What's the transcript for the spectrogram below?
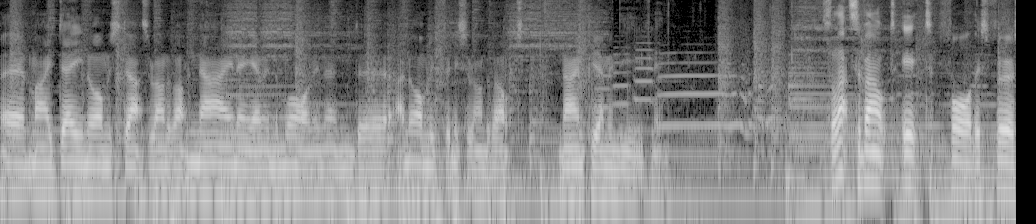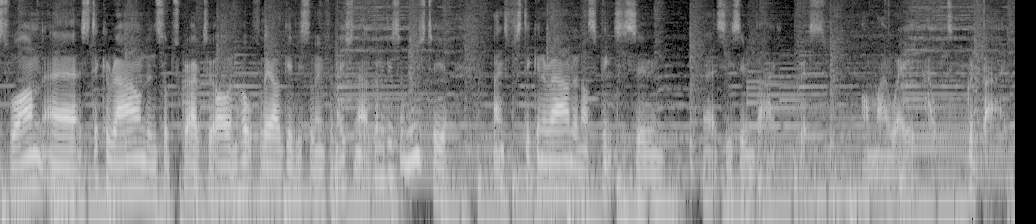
uh, my day normally starts around about 9 a.m. in the morning and uh, I normally finish around about 9 p.m. in the evening. So that's about it for this first one. Uh, stick around and subscribe to it all, and hopefully, I'll give you some information that's going to be some use to you. Thanks for sticking around, and I'll speak to you soon. Uh, see you soon. Bye. Chris, on my way out. Goodbye.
